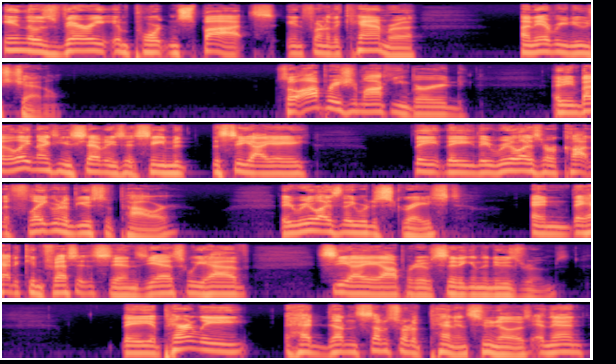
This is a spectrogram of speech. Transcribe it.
in those very important spots in front of the camera on every news channel. So, Operation Mockingbird, I mean, by the late 1970s, it seemed that the CIA they they they realized they were caught in a flagrant abuse of power. They realized they were disgraced, and they had to confess its sins. Yes, we have CIA operatives sitting in the newsrooms. They apparently had done some sort of penance. Who knows? And then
